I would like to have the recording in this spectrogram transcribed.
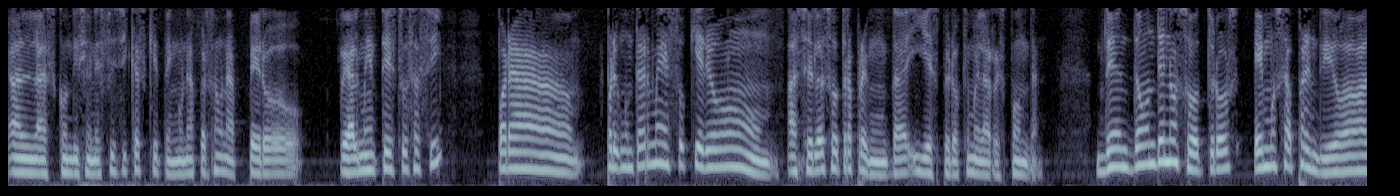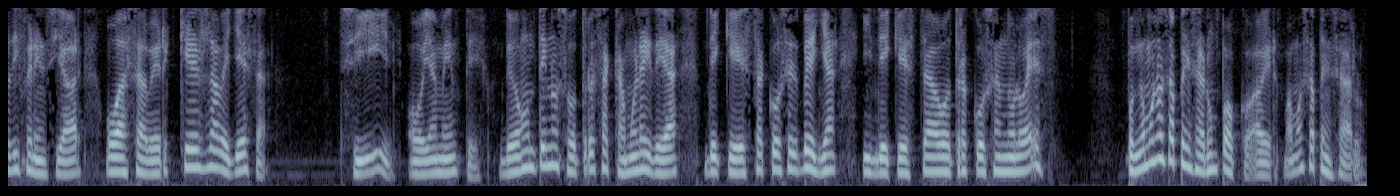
a las condiciones físicas que tenga una persona, pero ¿Realmente esto es así? Para preguntarme eso quiero hacerles otra pregunta y espero que me la respondan. ¿De dónde nosotros hemos aprendido a diferenciar o a saber qué es la belleza? Sí, obviamente. ¿De dónde nosotros sacamos la idea de que esta cosa es bella y de que esta otra cosa no lo es? Pongámonos a pensar un poco. A ver, vamos a pensarlo.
